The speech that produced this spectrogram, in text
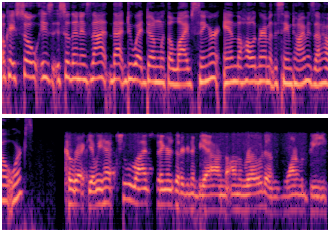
Okay, so is so then is that that duet done with a live singer and the hologram at the same time? Is that how it works? Correct. Yeah, we have two live singers that are going to be out on, on the road. And one would be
